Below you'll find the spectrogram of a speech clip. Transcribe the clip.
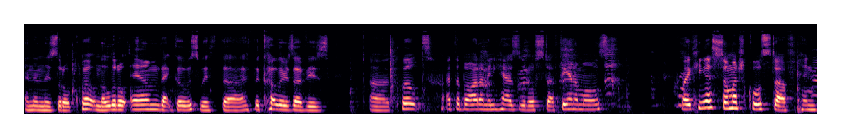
And then this little quilt and the little M that goes with the, the colors of his uh, quilt at the bottom. And he has little stuffed animals. Like, he has so much cool stuff. And,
